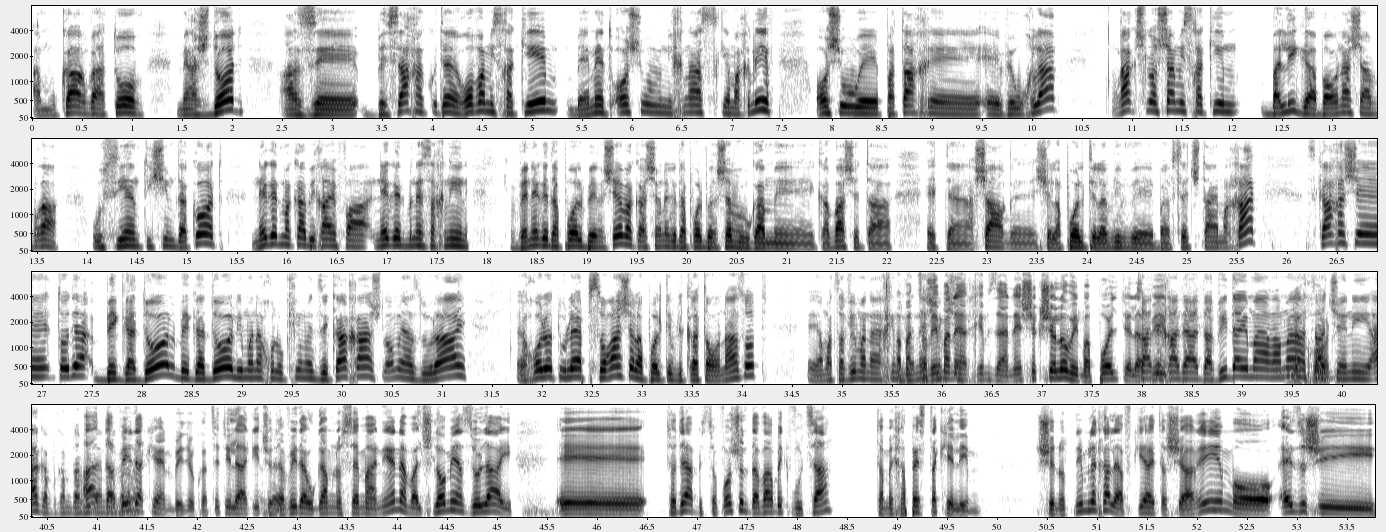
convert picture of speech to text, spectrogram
המוכר והטוב מאשדוד, אז uh, בסך הכל, תראה, רוב המשחקים, באמת, או שהוא נכנס כמחליף, או שהוא uh, פתח והוחלף. רק שלושה משחקים בליגה, בעונה שעברה, הוא סיים 90 דקות, נגד מכבי חיפה, נגד בני סכנין ונגד הפועל באר שבע, כאשר נגד הפועל באר שבע הוא גם uh, כבש את, השער uh, של הפועל תל אביב uh, בהפסד 2-1. אז ככה שאתה יודע, בגדול, בגדול, אם אנחנו לוקחים את זה ככה, שלומי אזולאי, יכול להיות אולי הבשורה של הפועל תל אביב לקראת העונה הזאת. אה, המצבים הנייחים זה נשק המצבים ש- הנייחים זה הנשק שלו, ועם הפועל תל צד אביב... אחד היה דוידה עם הרמה, נכון. צד שני, אגב, גם דוידה... אה, דוידה עליו. כן, בדיוק. רציתי להגיד זה- שדוידה הוא גם נושא מעניין, אבל שלומי אזולאי, אה, אתה יודע, בסופו של דבר בקבוצה, אתה מחפש את הכלים שנותנים לך להבקיע את השערים, או איזושהי,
